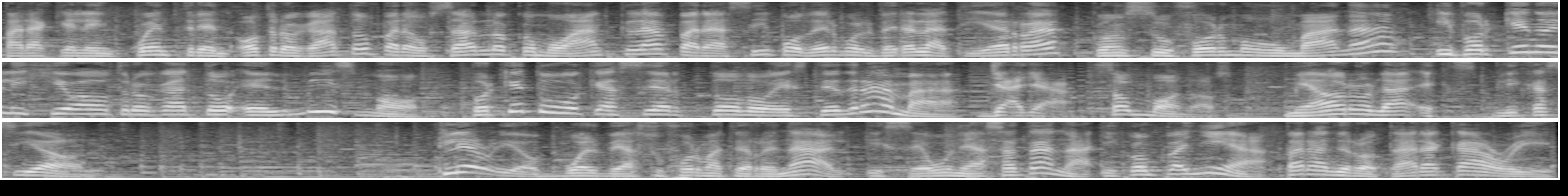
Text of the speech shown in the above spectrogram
para que le encuentren otro gato para usarlo como ancla para así poder volver a la Tierra con su forma humana? ¿Y por qué no eligió a otro gato él mismo? ¿Por qué tuvo que hacer todo este drama? Ya, ya, son monos. Me ahorro la explicación. Clario vuelve a su forma terrenal y se une a Satana y compañía para derrotar a Carrie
